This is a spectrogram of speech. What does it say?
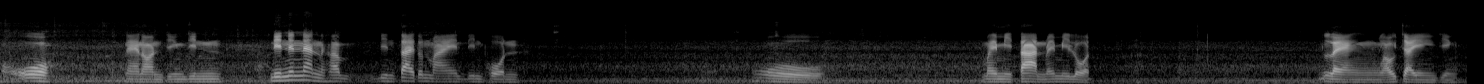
โอ้ แน่นอนจริงดินดินแน่น ๆ ครับ ดินใต้ต้นไม้ดินพนโอ้ ไม่มีต้านไม่มีโหลด แรงเล้าใจจริง ๆ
